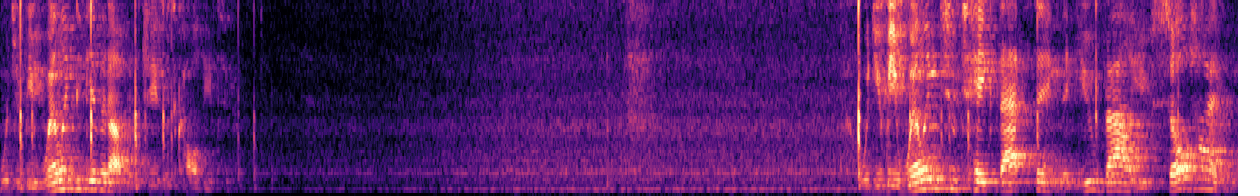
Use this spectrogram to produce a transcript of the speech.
Would you be willing to give it up if Jesus called you to? Would you be willing to take that thing that you value so highly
